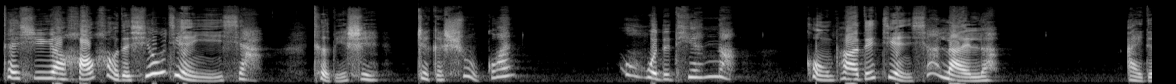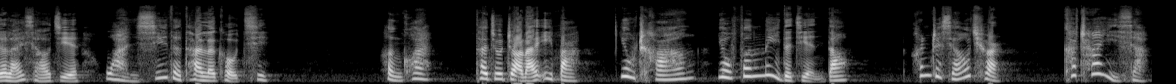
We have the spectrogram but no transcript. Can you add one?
他需要好好的修剪一下。特别是这个树冠，哦，我的天哪，恐怕得剪下来了。艾德莱小姐惋惜的叹了口气。很快，她就找来一把又长又锋利的剪刀，哼着小曲儿，咔嚓一下，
